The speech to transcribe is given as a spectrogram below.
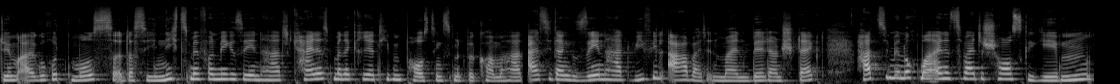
dem Algorithmus, dass sie nichts mehr von mir gesehen hat, keines meiner kreativen Postings mitbekommen hat. Als sie dann gesehen hat, wie viel Arbeit in meinen Bildern steckt, hat sie mir noch mal eine zweite Chance gegeben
